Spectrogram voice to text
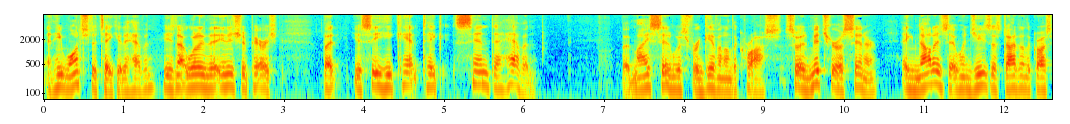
And He wants to take you to heaven. He's not willing that any should perish. But you see, He can't take sin to heaven but my sin was forgiven on the cross. So admit you're a sinner. Acknowledge that when Jesus died on the cross,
